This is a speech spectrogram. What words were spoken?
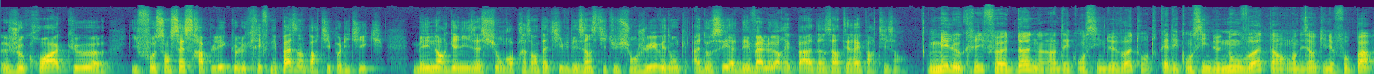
je crois qu'il faut sans cesse rappeler que le CRIF n'est pas un parti politique, mais une organisation représentative des institutions juives et donc adossée à des valeurs et pas à des intérêts partisans. Mais le CRIF donne hein, des consignes de vote, ou en tout cas des consignes de non-vote, hein, en disant qu'il ne faut pas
